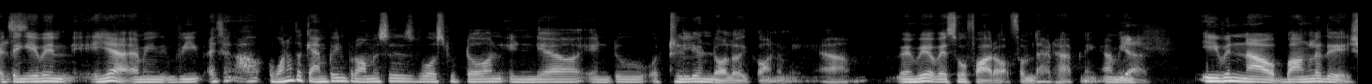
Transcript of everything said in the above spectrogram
I think even yeah. I mean, we. I think uh, one of the campaign promises was to turn India into a trillion dollar economy. Um, when we're we're so far off from that happening. I mean, yeah even now, Bangladesh,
